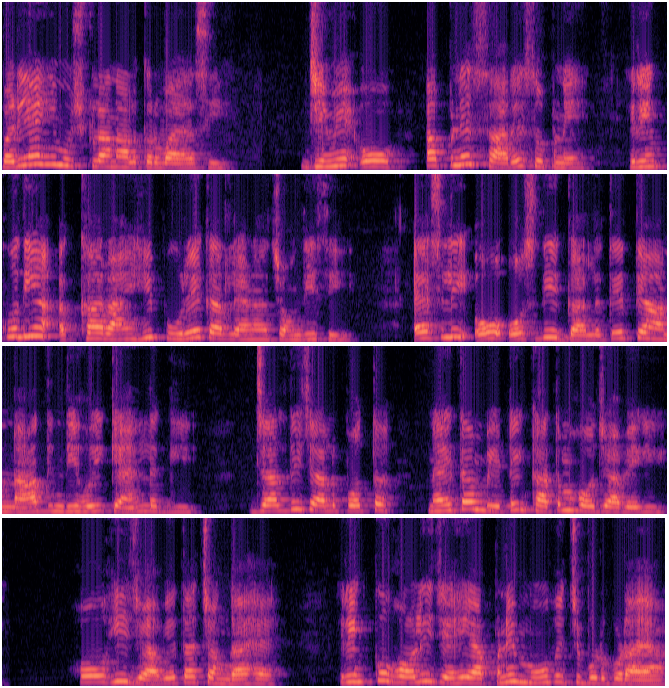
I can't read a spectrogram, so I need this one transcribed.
ਬੜੀਆਂ ਹੀ ਮੁਸ਼ਕਲਾਂ ਨਾਲ ਕਰਵਾਇਆ ਸੀ। ਜਿਵੇਂ ਉਹ ਆਪਣੇ ਸਾਰੇ ਸੁਪਨੇ ਰਿੰਕੂ ਦੀਆਂ ਅੱਖਾਂ ਰਾਹੀਂ ਹੀ ਪੂਰੇ ਕਰ ਲੈਣਾ ਚਾਹੁੰਦੀ ਸੀ। ਇਸ ਲਈ ਉਹ ਉਸ ਦੀ ਗੱਲ ਤੇ ਧਿਆਨ ਨਾ ਦਿੰਦੀ ਹੋਈ ਕਹਿਣ ਲੱਗੀ, ਜਲਦੀ ਚੱਲ ਪੁੱਤ ਨਹੀਂ ਤਾਂ ਮੀਟਿੰਗ ਖਤਮ ਹੋ ਜਾਵੇਗੀ। ਹੋ ਹੀ ਜਾਵੇ ਤਾਂ ਚੰਗਾ ਹੈ। ਰਿੰਕੂ ਹੌਲੀ ਜਿਹੇ ਆਪਣੇ ਮੂੰਹ ਵਿੱਚ ਬੁੜਬੁੜਾਇਆ।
